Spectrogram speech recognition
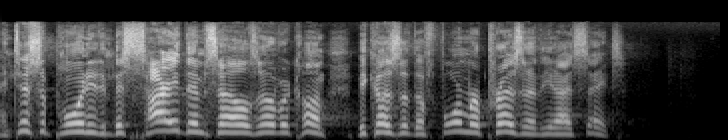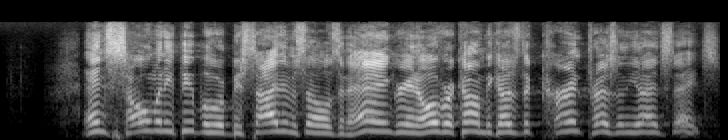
and disappointed and beside themselves and overcome because of the former president of the United States. And so many people who are beside themselves and angry and overcome because of the current president of the United States.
